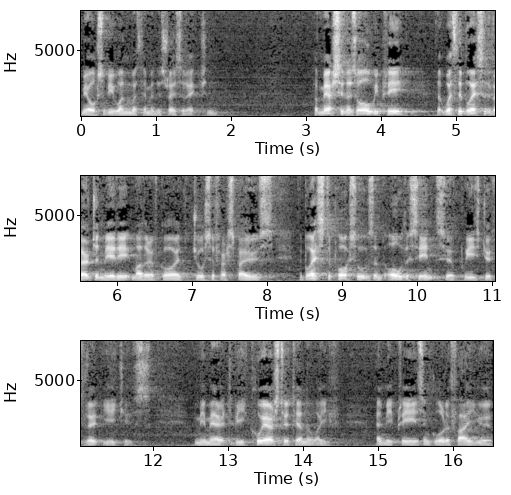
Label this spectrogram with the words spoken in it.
may also be one with him in his resurrection. Have mercy on us all, we pray, that with the Blessed Virgin Mary, Mother of God, Joseph her spouse, the blessed apostles, and all the saints who have pleased you throughout the ages, we may merit to be co heirs to eternal life, and may praise and glorify you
